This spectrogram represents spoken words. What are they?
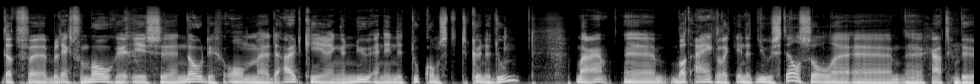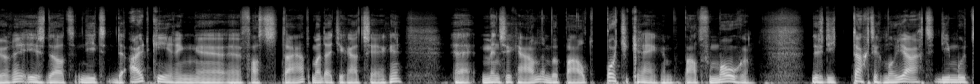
dat belegd vermogen is uh, nodig om uh, de uitkeringen nu en in de toekomst te kunnen doen. Maar uh, wat eigenlijk in het nieuwe stelsel eh, gaat gebeuren, is dat niet de uitkering vaststaat, maar dat je gaat zeggen, mensen gaan een bepaald potje krijgen, een bepaald vermogen. Dus die 80 miljard, die moet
